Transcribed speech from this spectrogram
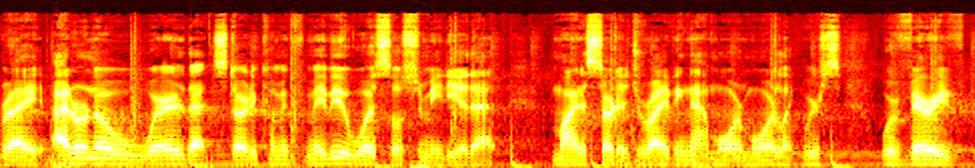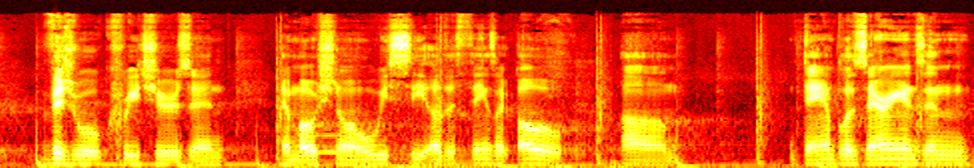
right? I don't know where that started coming from. Maybe it was social media that might have started driving that more and more. Like we're we're very visual creatures and emotional, and we see other things like oh. Um, Dan Bilzerian's in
